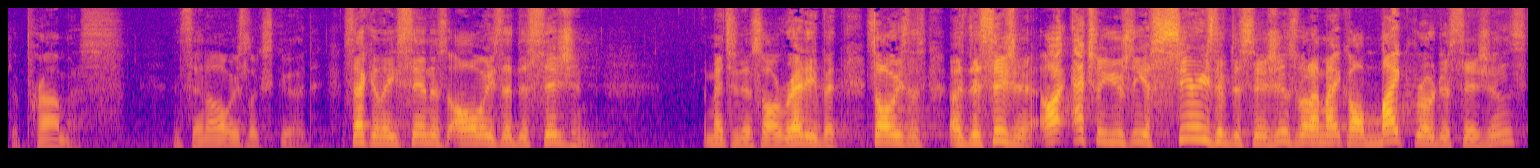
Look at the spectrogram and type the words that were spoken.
the promise. And sin always looks good. Secondly, sin is always a decision. I mentioned this already, but it's always a, a, decision. Uh, actually, usually a series of decisions, what I might call micro decisions.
